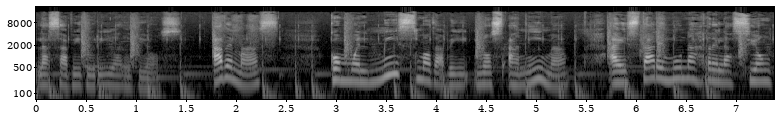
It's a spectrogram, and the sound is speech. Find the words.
la sabiduría de Dios. Además, como el mismo David nos anima a estar en una relación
